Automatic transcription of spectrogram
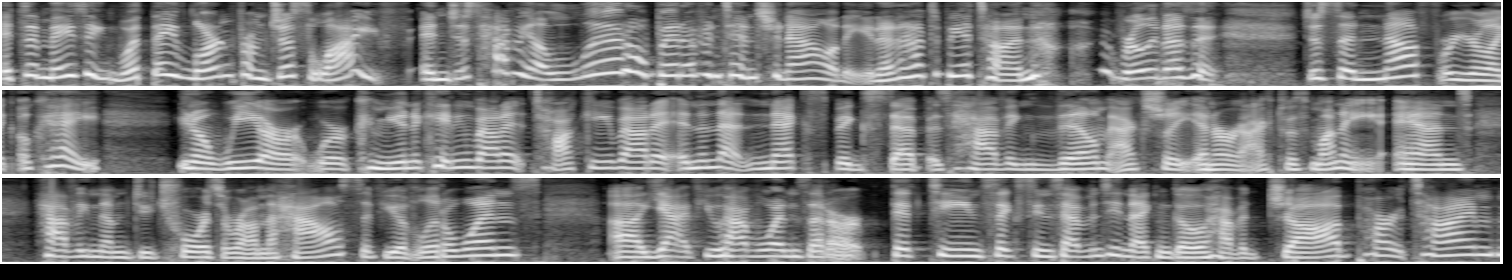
it's amazing what they learn from just life and just having a little bit of intentionality. It doesn't have to be a ton. It really doesn't. Just enough where you're like, okay, you know, we are we're communicating about it, talking about it, and then that next big step is having them actually interact with money and having them do chores around the house. If you have little ones, uh, yeah, if you have ones that are 15, 16, 17, that can go have a job part time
